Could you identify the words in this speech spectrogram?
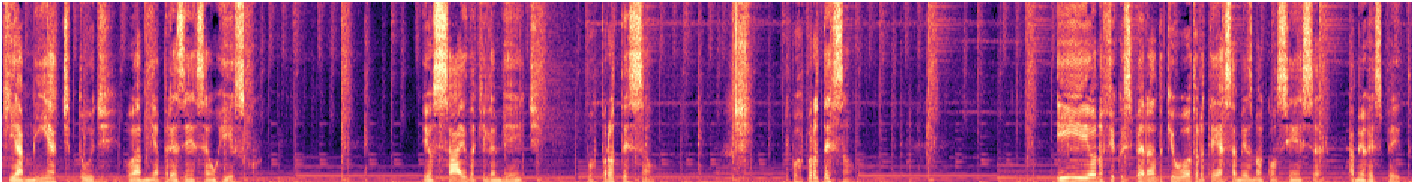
que a minha atitude ou a minha presença é um risco, eu saio daquele ambiente por proteção por proteção. E eu não fico esperando que o outro tenha essa mesma consciência a meu respeito.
